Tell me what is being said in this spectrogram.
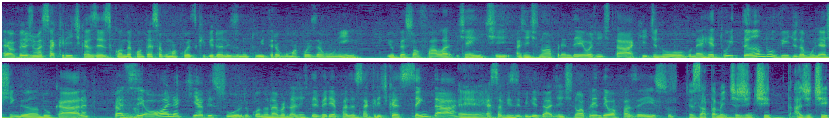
É, eu vejo essa crítica às vezes quando acontece alguma coisa que viraliza no Twitter, alguma coisa ruim. E o pessoal fala, gente, a gente não aprendeu, a gente tá aqui de novo, né, retweetando o vídeo da mulher xingando o cara para dizer, olha que absurdo, quando na verdade a gente deveria fazer essa crítica sem dar é. essa visibilidade. A gente não aprendeu a fazer isso. Exatamente, a gente, a gente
